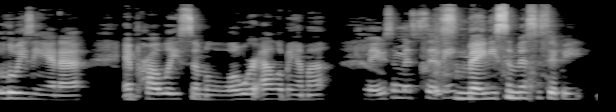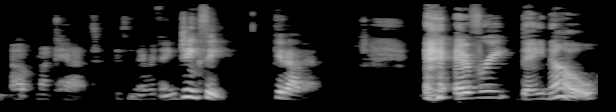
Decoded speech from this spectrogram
Louisiana and probably some lower Alabama, Maybe some Mississippi. maybe some Mississippi. Oh, my cat is in everything. Jinxie, get out of that. Every they know,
